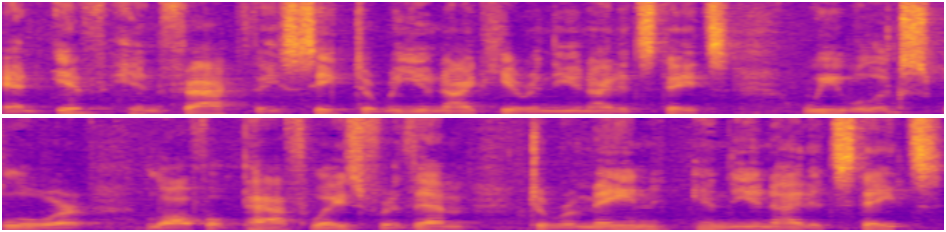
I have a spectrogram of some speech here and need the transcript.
And if, in fact, they seek to reunite here in the United States, we will explore lawful pathways for them to remain in the United States.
